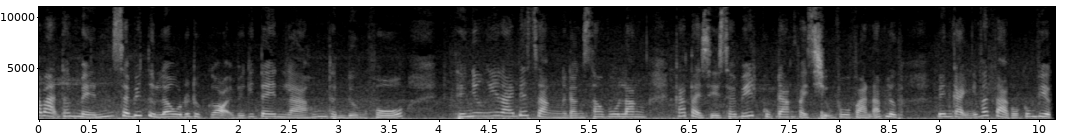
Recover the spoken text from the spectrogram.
Các bạn thân mến, xe buýt từ lâu đã được gọi với cái tên là hung thần đường phố. Thế nhưng ít ai biết rằng đằng sau vô lăng, các tài xế xe buýt cũng đang phải chịu vô vàn áp lực. Bên cạnh những vất vả của công việc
